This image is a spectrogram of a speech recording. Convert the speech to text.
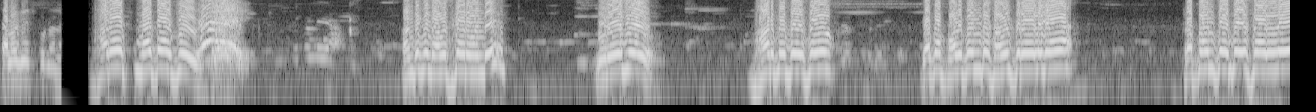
సెలవు తీసుకుంటున్నాను. భారత్ మాతాజీ అందుకు నమస్కారం అండి. ఈరోజు భారతదేశం గత పదకొండు సంవత్సరాలుగా ప్రపంచ దేశాల్లో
